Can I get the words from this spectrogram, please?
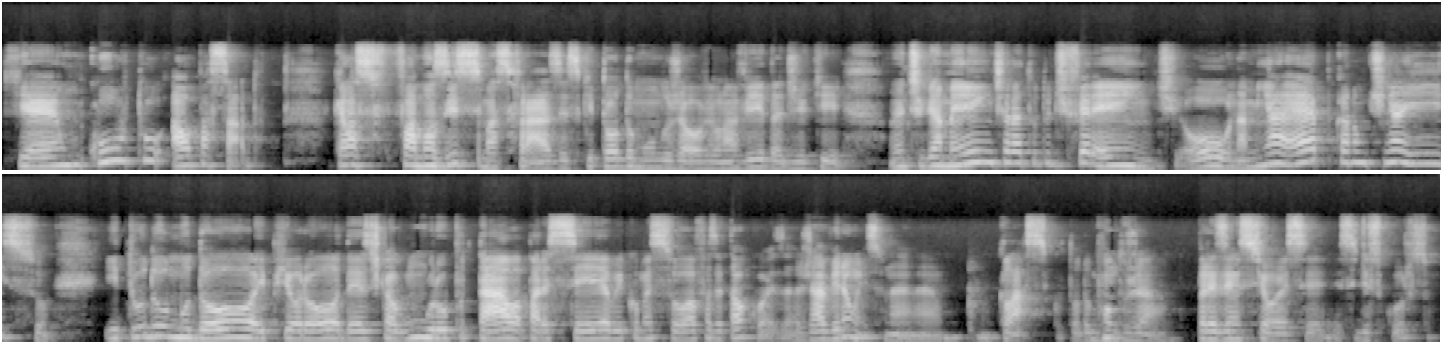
que é um culto ao passado. Aquelas famosíssimas frases que todo mundo já ouviu na vida de que antigamente era tudo diferente, ou na minha época não tinha isso, e tudo mudou e piorou desde que algum grupo tal apareceu e começou a fazer tal coisa. Já viram isso, né? É um clássico, todo mundo já presenciou esse, esse discurso.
